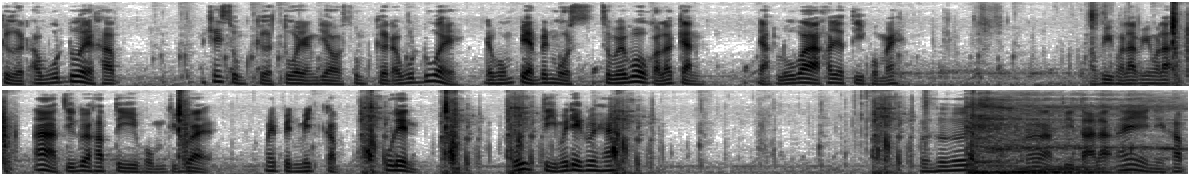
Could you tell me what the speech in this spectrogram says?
เกิดอาวุธด้วยครับ ไม่ใช่สุ่มเกิดตัวอย่างเดียว สุ่มเกิดอาวุธด้วย เดี๋ยวผมเปลี่ยนเป็นโหมด survival ก่อนแล้วกัน อยากรู้ว่าเขาจะตีผมไหมเอาวิ่งมาล้ววิ่งมาล้วอ่าจริงด้วยครับตีผมจริงด้วย ไม่เป็นมิตรกับผู้เล่นอุ้ยตีไม่เด็กด้วยฮะ ฮ้ยเฮ้ยอ่าตีตายแล้วเอ้ยนี่ครับ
